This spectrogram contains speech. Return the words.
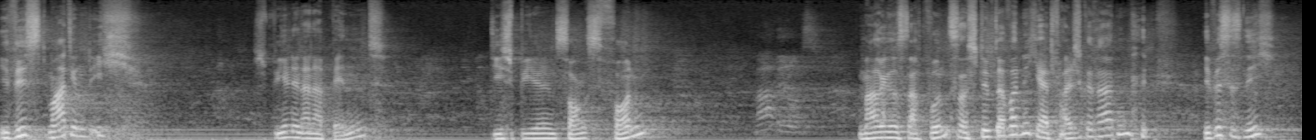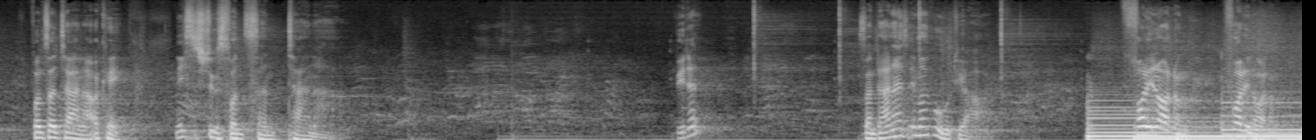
Ihr wisst, Martin und ich spielen in einer Band. Die spielen Songs von Marius. Marius sagt Bunz, das stimmt aber nicht, er hat falsch geraten. Ihr wisst es nicht? Von Santana, okay. Nächstes Stück ist von Santana. Bitte? Santana ist immer gut, ja. Voll in Ordnung, voll in Ordnung.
